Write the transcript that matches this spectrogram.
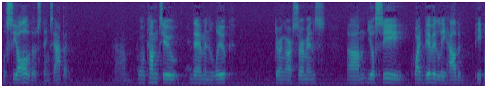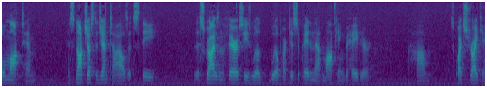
we'll see all of those things happen. Um, when we come to them in Luke during our sermons, um, you'll see quite vividly how the people mocked him. It's not just the Gentiles, it's the, the scribes and the Pharisees will, will participate in that mocking behavior. Um, it's quite striking.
